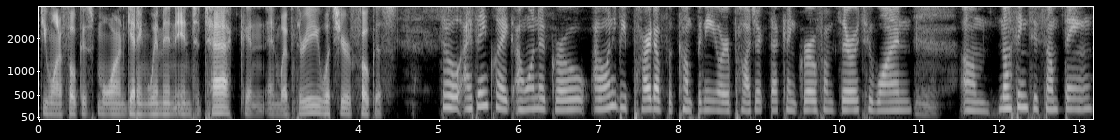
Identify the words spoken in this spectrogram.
do you want to focus more on getting women into tech and, and Web3? What's your focus? So I think like I want to grow. I want to be part of a company or a project that can grow from zero to one, um, nothing to something.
